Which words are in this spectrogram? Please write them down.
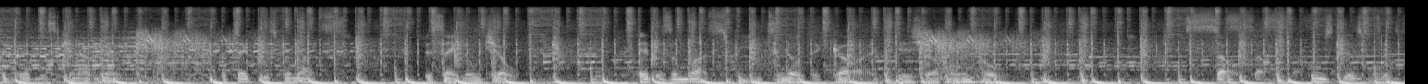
the goodness cannot win. take this from us. This ain't no joke. It is a must for you to know that God is your only hope. So, who's this one?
